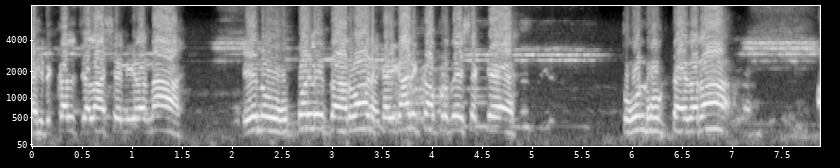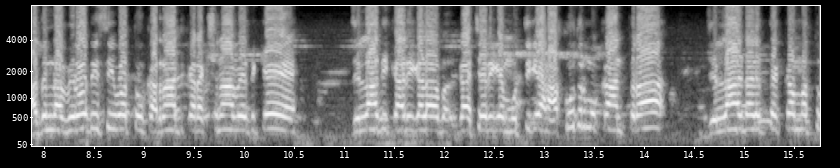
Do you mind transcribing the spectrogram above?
ಹಿಡಕಲ್ ಜಲಾಶಯ ನೀರನ್ನ ಏನು ಹುಬ್ಬಳ್ಳಿ ಧಾರವಾಡ ಕೈಗಾರಿಕಾ ಪ್ರದೇಶಕ್ಕೆ ತಗೊಂಡು ಹೋಗ್ತಾ ಇದಾರ. ಅದನ್ನ ವಿರೋಧಿಸಿ ಇವತ್ತು ಕರ್ನಾಟಕ ರಕ್ಷಣಾ ವೇದಿಕೆ ಜಿಲ್ಲಾಧಿಕಾರಿಗಳ ಕಚೇರಿಗೆ ಮುತ್ತಿಗೆ ಹಾಕುವುದ್ರ ಮುಖಾಂತರ ಜಿಲ್ಲಾಡಳಿತಕ್ಕ ಮತ್ತು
